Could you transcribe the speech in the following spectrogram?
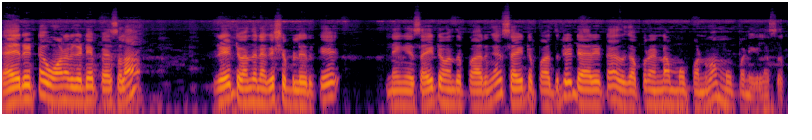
டைரெக்டாக ஓனர்கிட்டே பேசலாம். ரேட்டு வந்து நெகஷபிள் இருக்குது நீங்கள் சைட்டை வந்து பாருங்கள் சைட்டை பார்த்துட்டு டைரெக்டாக அதுக்கப்புறம் என்ன மூவ் பண்ணுமோ மூவ் பண்ணிக்கலாம் சார்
